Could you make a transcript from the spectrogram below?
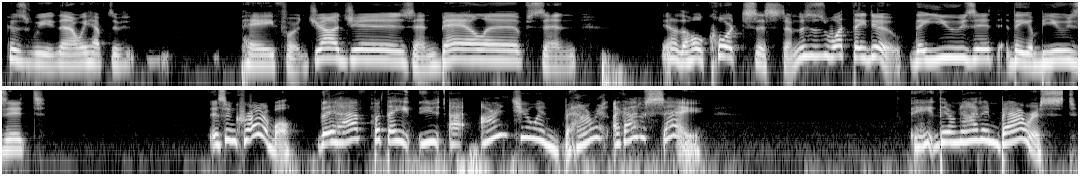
Because we now we have to pay for judges and bailiffs and you know the whole court system. This is what they do. They use it, they abuse it. It's incredible. They have, but they you, uh, aren't you embarrassed? I gotta say, they're not embarrassed.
